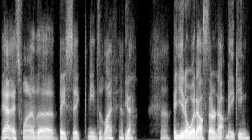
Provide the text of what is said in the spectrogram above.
Yeah. It's one of the basic needs of life. Yeah. yeah. Yeah. And you know what else they're not making?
